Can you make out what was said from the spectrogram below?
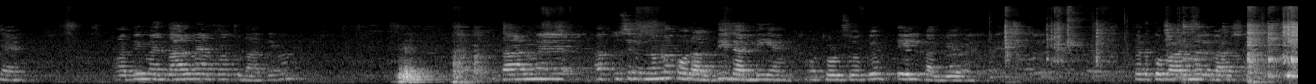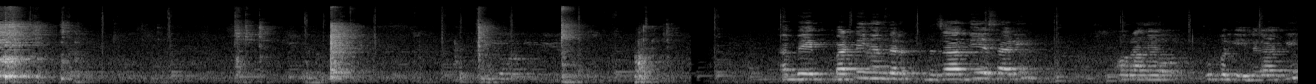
है अभी मैं दाल में आपको चलाती हूँ। दाल में अब तो सिर्फ़ नमक और हल्दी डाली है और थोड़ा सा तेल डाल लिया है। तड़को बाल में लगा अब एक बाटी के अंदर दजा दी है सारी और हमें ऊपर घी लगा के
